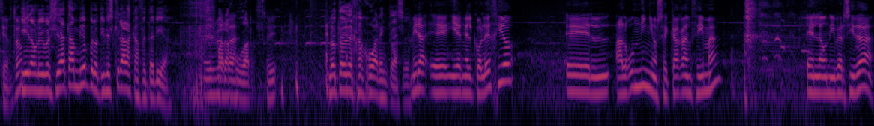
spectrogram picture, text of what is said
¿Cierto? Y en la universidad también, pero tienes que ir a la cafetería Es para verdad, jugar. sí. No te dejan jugar en clase. Mira, eh, y en el colegio el- algún niño se caga encima. En la universidad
